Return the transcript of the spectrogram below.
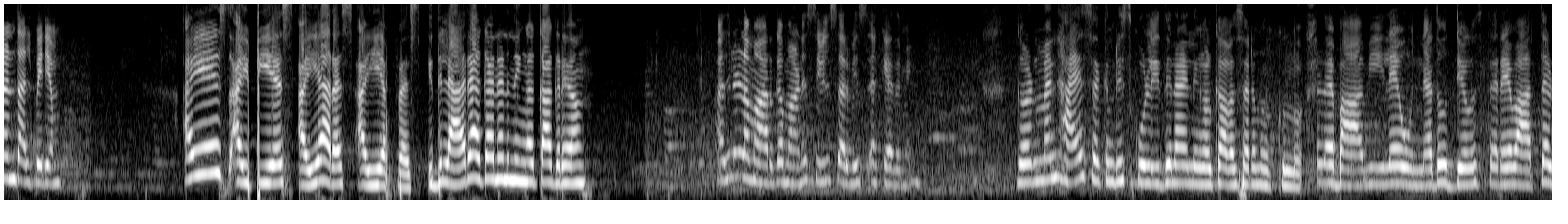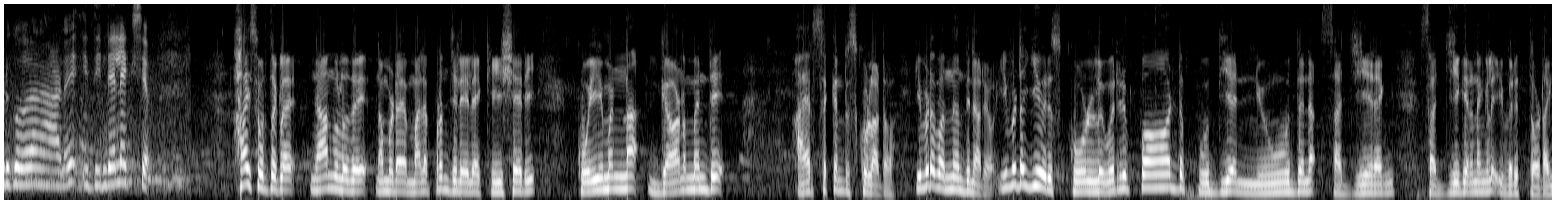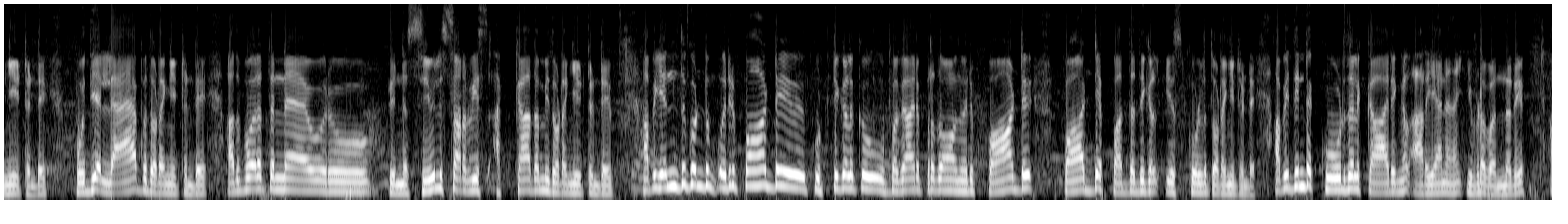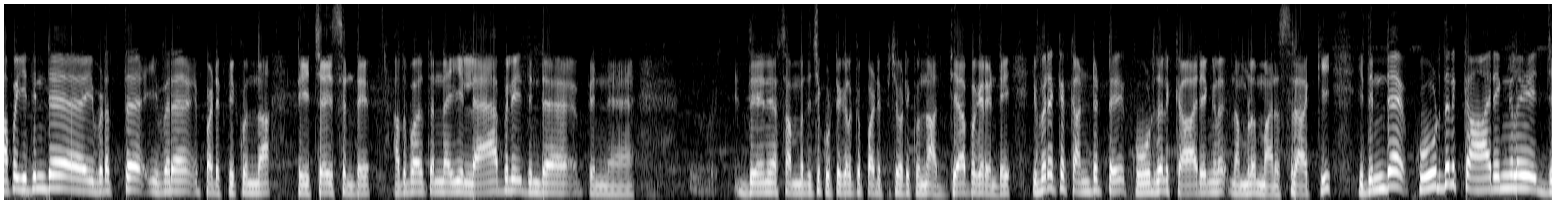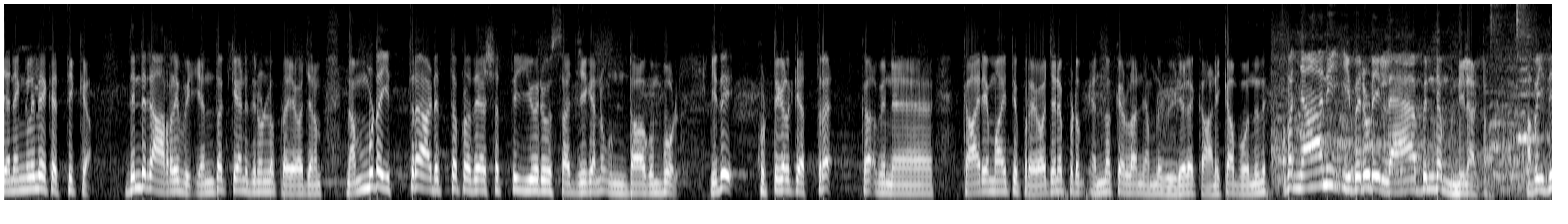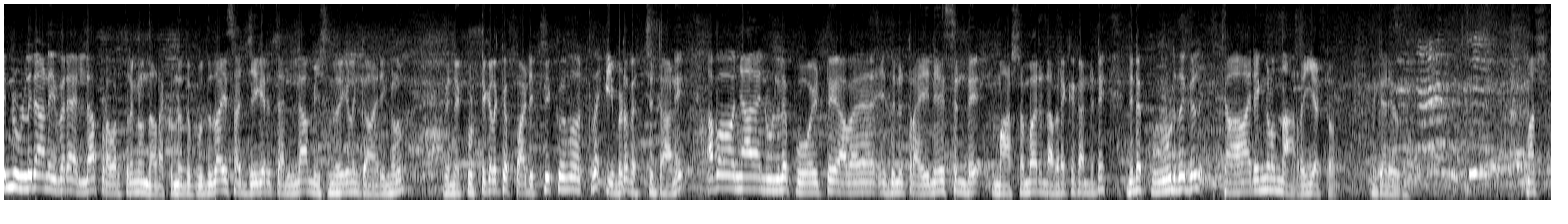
ആകാനാണ് താല്പര്യം? I A S I P S I R S I F S. ഇതിൽ ആരാകാനാണ് നിങ്ങൾക്ക് ആഗ്രഹം? അതിനുള്ള മാർഗമാണ് civil service academy. Government higher secondary school ഇതിനായി നിങ്ങൾക്ക് അവസരം വെക്കുന്നു ഭാവിയിലെ ഉന്നത ഉദ്യോഗസ്ഥരെ വാർത്തെടുക്കുന്നതാണ് ഇതിന്റെ ലക്ഷ്യം. ഹായ് സുഹൃത്തുക്കളെ ഞാൻ എന്നുള്ളത് നമ്മുടെ മലപ്പുറം ജില്ലയിലെ Kizhisseri Koimanna government higher secondary സ്കൂളാട്ടോ. ഇവിടെ വന്ന് എന്തിനറിയോ? ഇവിടെ ഈ ഒരു സ്കൂളിൽ ഒരുപാട് പുതിയ നൂതന സജ്ജീര സജ്ജീകരണങ്ങൾ ഇവർ തുടങ്ങിയിട്ടുണ്ട്. പുതിയ ലാബ് തുടങ്ങിയിട്ടുണ്ട്. അതുപോലെ തന്നെ ഒരു പിന്നെ സിവിൽ സർവീസ് അക്കാദമി തുടങ്ങിയിട്ടുണ്ട്. അപ്പോൾ എന്തുകൊണ്ടും ഒരുപാട് കുട്ടികൾക്ക് ഉപകാരപ്രദമാകുന്ന ഒരുപാട് പാഠ്യ പദ്ധതികൾ ഈ സ്കൂളിൽ തുടങ്ങിയിട്ടുണ്ട്. അപ്പോൾ ഇതിന്റെ കൂടുതൽ കാര്യങ്ങൾ അറിയാനാണ് ഇവിടെ വന്നത്. അപ്പോൾ ഇതിന്റെ ഇവിടുത്തെ ഇവരെ പഠിപ്പിക്കുന്ന ടീച്ചേഴ്സ് ഉണ്ട്. അതുപോലെ തന്നെ ഈ ലാബിൽ ഇതിന്റെ പിന്നെ ഇതിനെ സംബന്ധിച്ച് കുട്ടികൾക്ക് പഠിപ്പിച്ചു കൊടുക്കുന്ന അധ്യാപകരുണ്ട്. ഇവരൊക്കെ കണ്ടിട്ട് കൂടുതൽ കാര്യങ്ങൾ നമ്മൾ മനസ്സിലാക്കി. ഇതിന്റെ കൂടുതൽ കാര്യങ്ങൾ ജനങ്ങളിലേക്ക് എത്തിക്കുക. ഇതിന്റെ ഒരു അറിവ് എന്തൊക്കെയാണ് ഇതിനുള്ള പ്രയോജനം? നമ്മുടെ ഇത്ര അടുത്ത പ്രദേശത്ത് ഈ ഒരു സജ്ജീകരണം ഉണ്ടാകുമ്പോൾ ഇത് കുട്ടികൾക്ക് എത്ര പിന്നെ കാര്യമായിട്ട് പ്രയോജനപ്പെടും എന്നൊക്കെയുള്ള നമ്മൾ വീഡിയോയിൽ കാണിക്കാൻ പോകുന്നത്. അപ്പം ഞാൻ ഇവരുടെ ലാബിന്റെ മുന്നിലാട്ടോ. അപ്പോൾ ഇതിന്റെ ഉള്ളിലാണ് ഇവരെ എല്ലാ പ്രവർത്തനങ്ങളും നടക്കുന്നത്. പുതുതായി സജ്ജീകരിച്ച എല്ലാ മെഷീനറികളും കാര്യങ്ങളും പിന്നെ കുട്ടികൾക്ക് പഠിപ്പിക്കുന്നതൊക്കെ ഇവിടെ വെച്ചിട്ടാണ്. അപ്പോൾ ഞാൻ അതിനുള്ളിൽ പോയിട്ട് അവർ ഇതിന് ട്രെയിനേഴ്സ് ഉണ്ട് മാഷന്മാരുണ്ട് അവരൊക്കെ കണ്ടിട്ട് ഇതിന്റെ കൂടുതൽ കാര്യങ്ങളൊന്നും അറിയട്ടോ. എനിക്കറിയോ. മാഷ്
